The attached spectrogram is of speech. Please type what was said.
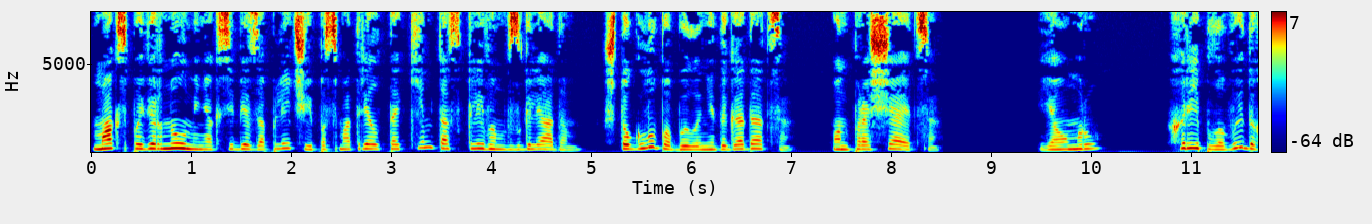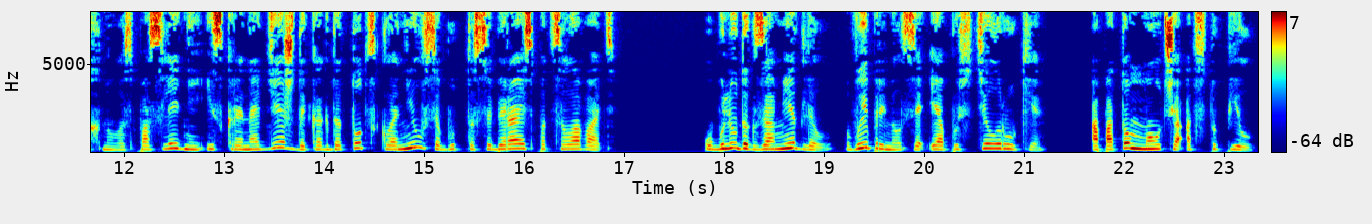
Макс повернул меня к себе за плечи и посмотрел таким тоскливым взглядом, что глупо было не догадаться. Он прощается. Я умру. Хрипло выдохнула с последней искрой надежды, когда тот склонился, будто собираясь поцеловать. Ублюдок замедлил, выпрямился и опустил руки, а потом молча отступил.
